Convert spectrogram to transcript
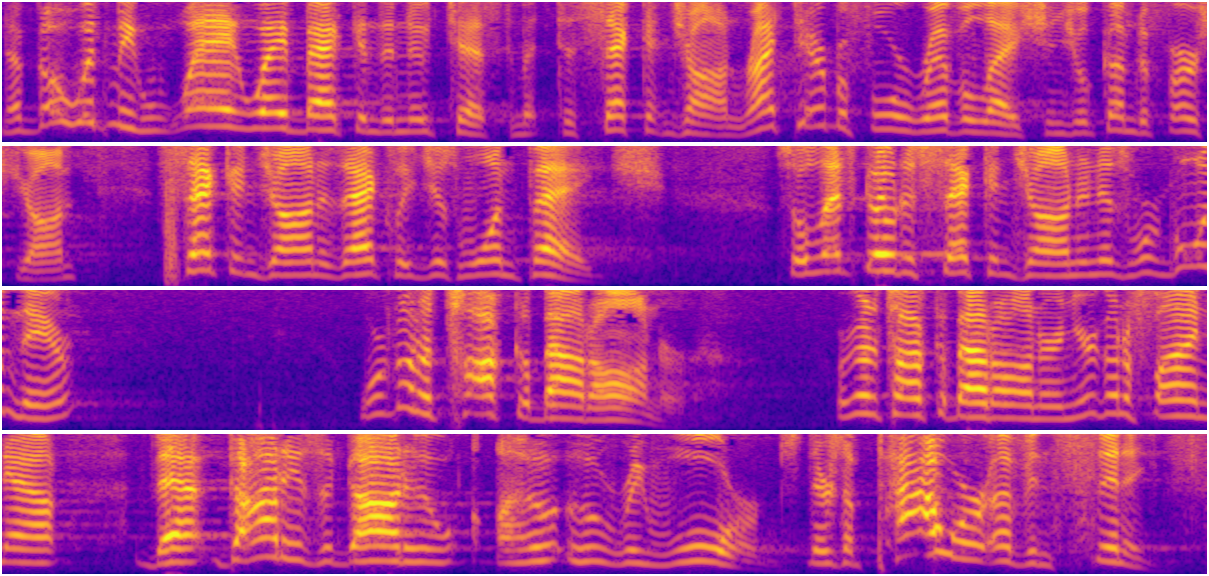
Now go with me way, way back in the New Testament to Second John. Right there before Revelations, you'll come to First John. Second John is actually just one page. So let's go to Second John, and as we're going there, we're going to talk about honor. We're going to talk about honor, and you're going to find out that God is a God who, who, who rewards. There's a power of incentive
